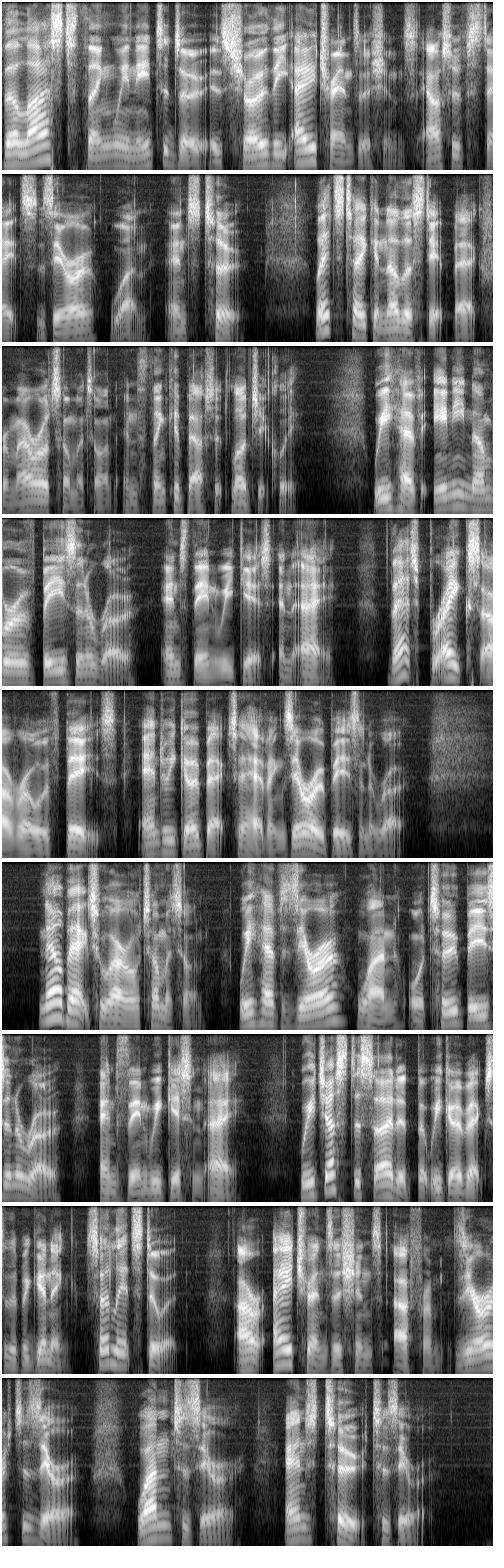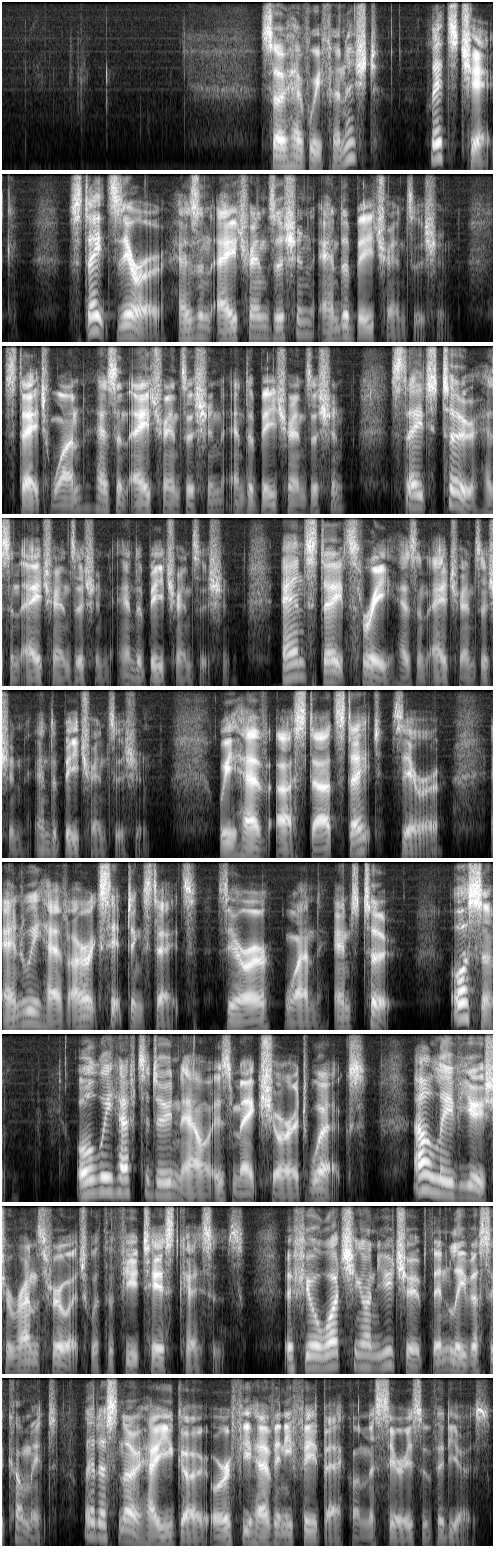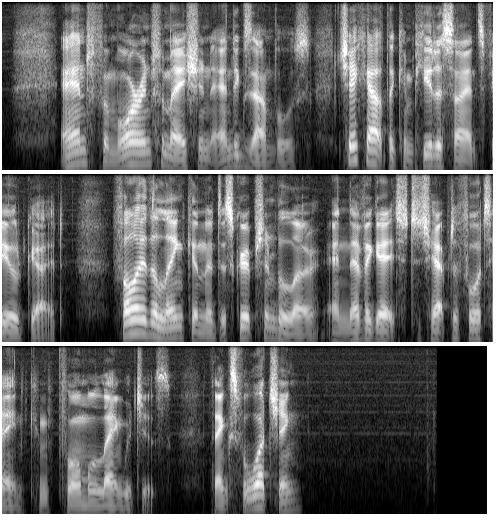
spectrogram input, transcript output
The last thing we need to do is show the A transitions out of states 0, 1 and 2. Let's take another step back from our automaton and think about it logically. We have any number of B's in a row and then we get an A. That breaks our row of B's and we go back to having 0 B's in a row. Now back to our automaton. We have 0, 1 or 2 B's in a row and then we get an A. We just decided that we go back to the beginning, so let's do it. Our A transitions are from 0 to 0, 1 to 0, and 2 to 0. So have we finished? Let's check. State 0 has an A transition and a B transition. State 1 has an A transition and a B transition. Stage 2 has an A transition and a B transition. And State 3 has an A transition and a B transition. We have our start state, 0, and we have our accepting states, 0, 1, and 2. Awesome! All we have to do now is make sure it works. I'll leave you to run through it with a few test cases. If you're watching on YouTube, then leave us a comment. Let us know how you go or if you have any feedback on this series of videos. And for more information and examples, check out the Computer Science Field Guide. Follow the link in the description below and navigate to Chapter 14, on Formal Languages. Thanks for watching.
